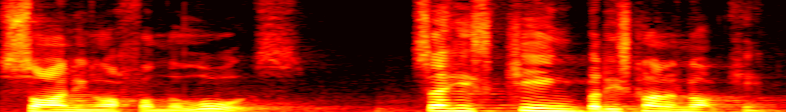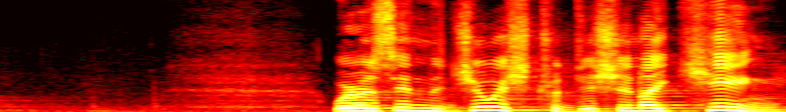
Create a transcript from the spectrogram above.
signing off on the laws. So he's king, but he's kind of not king. Whereas in the Jewish tradition, a king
